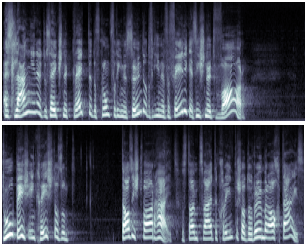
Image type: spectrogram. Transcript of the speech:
Es lange nicht. Du sagst nicht gerettet aufgrund von deinen Sünden oder von deinen Verfehlungen. Es ist nicht wahr. Du bist in Christus und das ist die Wahrheit, was da im 2. Korinther steht, Römer 8,1.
